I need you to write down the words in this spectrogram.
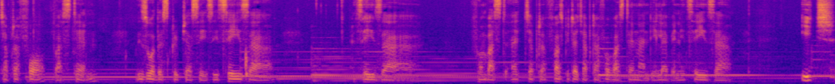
chapter four, verse ten. This is what the scripture says. It says, uh, it says uh, from verse chapter First Peter chapter four, verse ten and eleven. It says, each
